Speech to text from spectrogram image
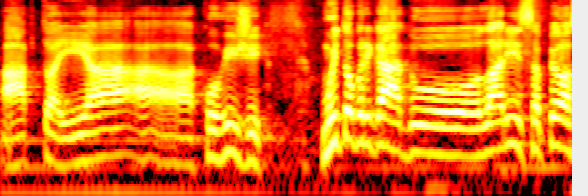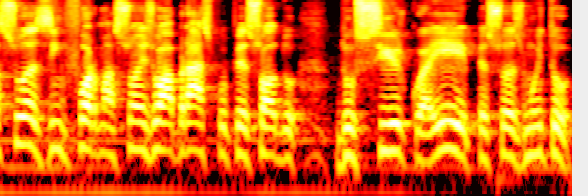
apto aí a, a corrigir. Muito obrigado, Larissa, pelas suas informações. Um abraço para o pessoal do, do circo aí, pessoas muito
